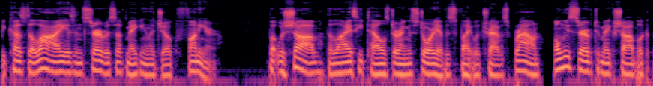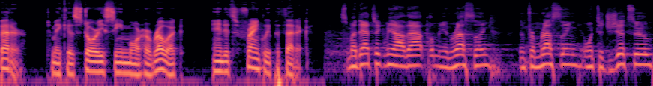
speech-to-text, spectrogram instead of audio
because the lie is in service of making the joke funnier. But with Schaub, the lies he tells during the story of his fight with Travis Browne only serve to make Schaub look better, to make his story seem more heroic, and it's frankly pathetic. So my dad took me out of that, put me in wrestling. Then from wrestling, I went to jiu-jitsu,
